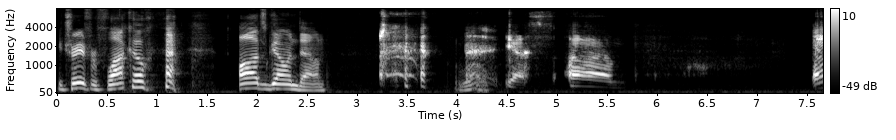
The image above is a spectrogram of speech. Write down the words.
You traded for Flacco. Odds going down. Yes. Um, and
